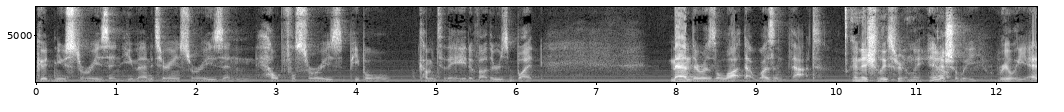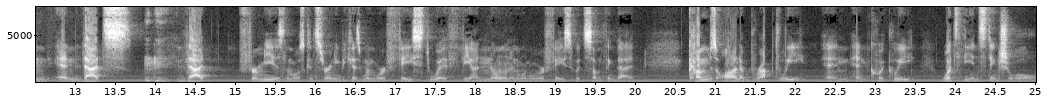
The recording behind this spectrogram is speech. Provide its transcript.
good news stories and humanitarian stories and helpful stories, people coming to the aid of others, but man, there was a lot that wasn't that Initially, certainly. yeah. initially, really and and that's that for me is the most concerning because when we're faced with the unknown and when we're faced with something that comes on abruptly and and quickly what's the instinctual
